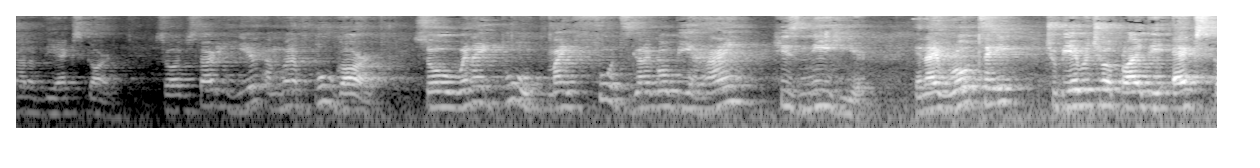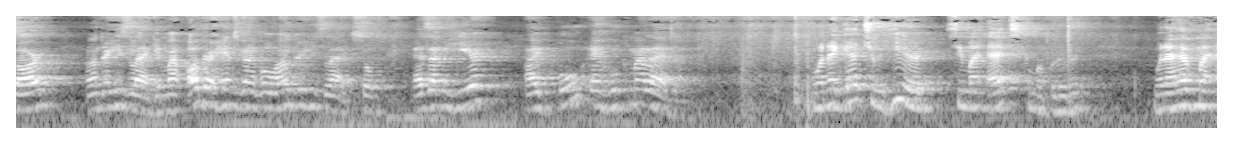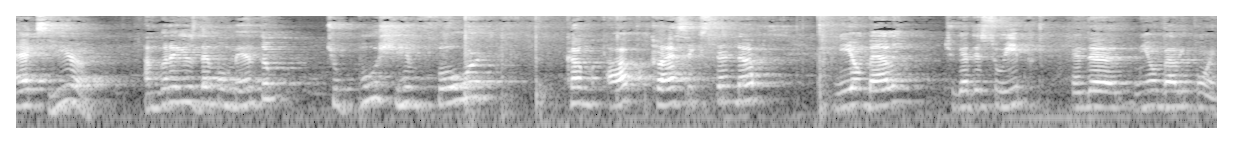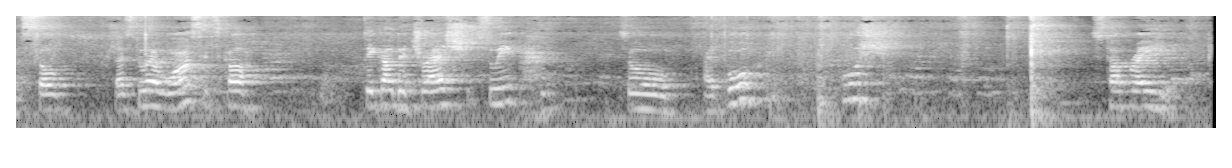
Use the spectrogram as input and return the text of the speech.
out of the X guard. So I'm starting here. I'm to pull guard. So when I pull, my foot's to go behind his knee here. And I rotate to be able to apply the X guard under his leg. And my other hand's to go under his leg. So as I'm here, I pull and hook my leg. When I get to here, see my X, come up a little bit. When I have my X here, I'm gonna use that momentum to push him forward, come up, classic stand up, knee on belly to get the sweep and the knee on belly points. So let's do it once. It's called take out the trash sweep. So I pull, push, stop right here.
